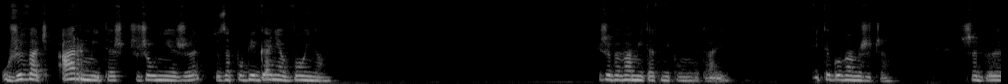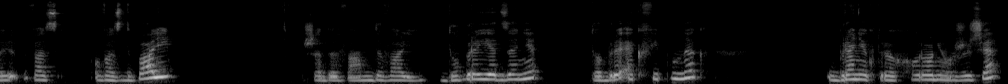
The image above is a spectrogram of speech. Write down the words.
używać armii też czy żołnierzy do zapobiegania wojnom. Żeby wam i tak nie pamiętali. I tego wam życzę. Żeby was, o was dbali, żeby wam dawali dobre jedzenie, dobry ekwipunek, ubrania, które chronią życie,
